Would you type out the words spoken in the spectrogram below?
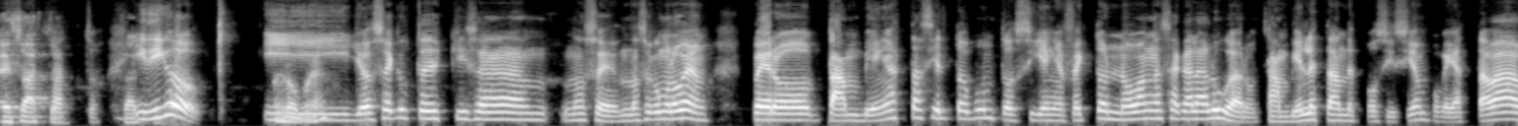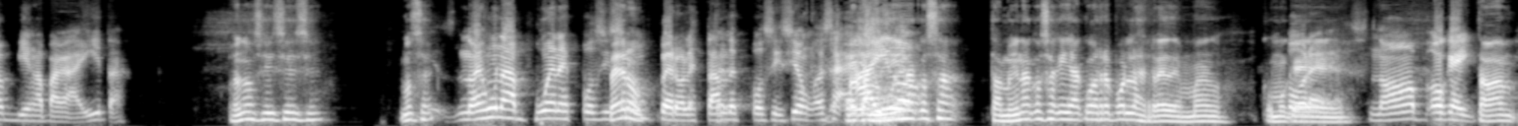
Exacto. Exacto. exacto. Y digo, Pero. Y yo sé que ustedes quizás, no sé, no sé cómo lo vean, pero también hasta cierto punto, si en efecto no van a sacar a Lugaro, también le están de exposición, porque ya estaba bien apagadita. Bueno, sí, sí, sí. No sé. No es una buena exposición, pero, Pero- le están dando exposición. O sea, también ido una cosa, también una cosa que ya corre por las redes, hermano. Como por que eso. No, ok, estaban.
